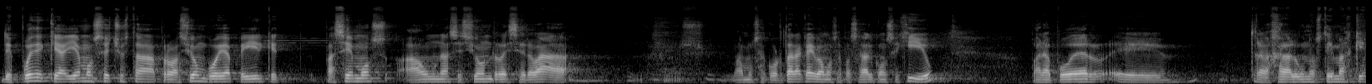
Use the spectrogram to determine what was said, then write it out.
después de que hayamos hecho esta aprobación voy a pedir que pasemos a una sesión reservada. Vamos a cortar acá y vamos a pasar al consejillo para poder eh, trabajar algunos temas que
